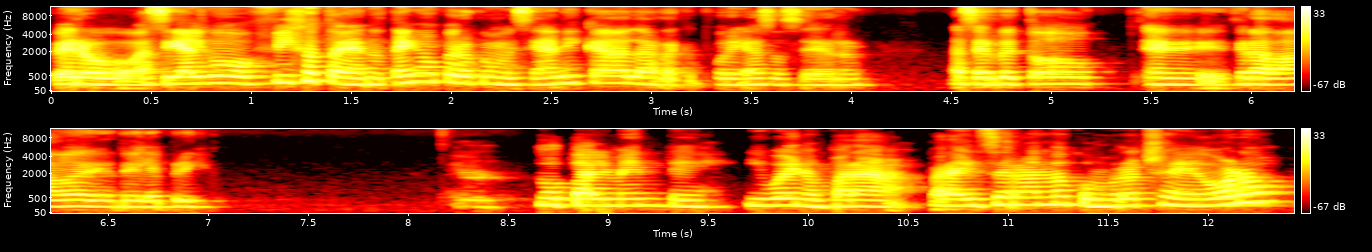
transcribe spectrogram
pero así algo fijo todavía no tengo, pero como decía Anika, la verdad que podrías hacer, hacer de todo eh, graduado del de EPRI. Totalmente. Y bueno, para, para ir cerrando con broche de oro,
